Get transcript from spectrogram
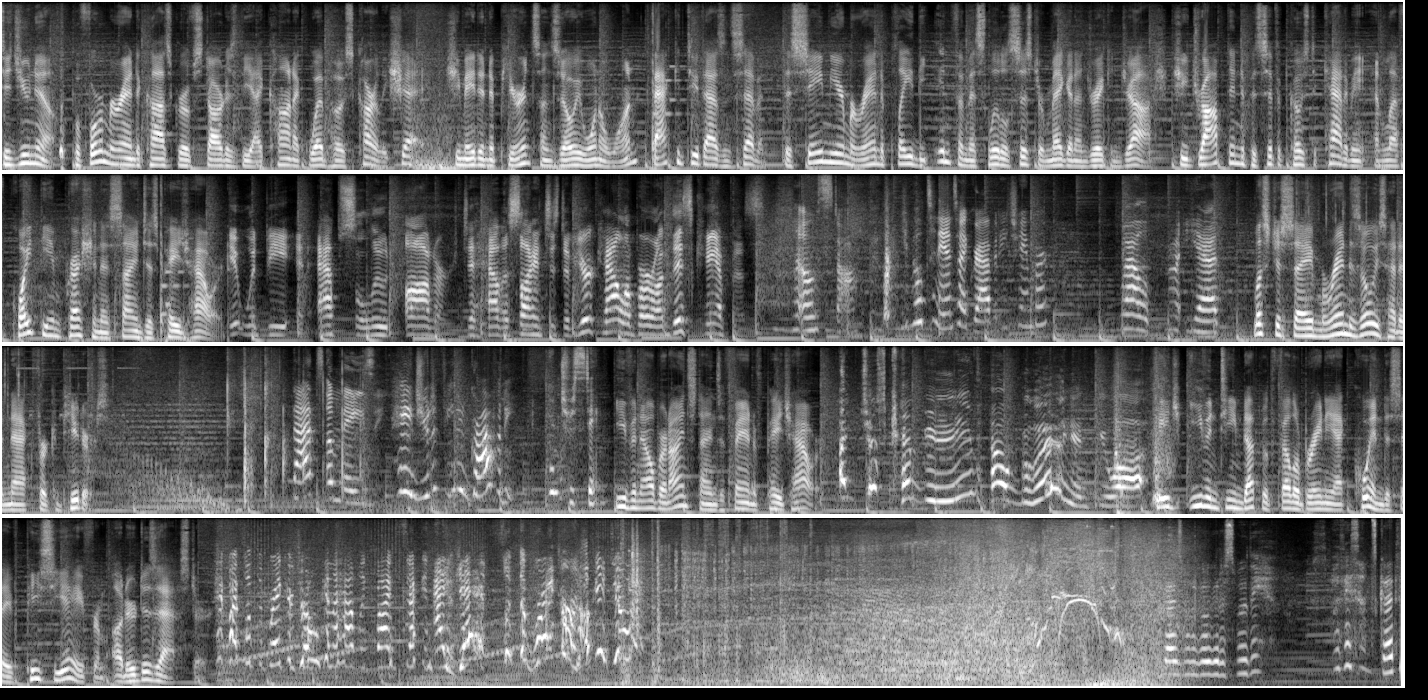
Did you know, before Miranda Cosgrove starred as the iconic web host Carly Shay, she made an appearance on Zoey 101? Back in 2007, the same year Miranda played the infamous little sister Megan on Drake and Josh, she dropped into Pacific Coast Academy and left quite the impression as scientist Paige Howard. It would be an absolute honor to have a scientist of your caliber on this campus. Oh, stop. You built an anti-gravity chamber? Well, not yet. Let's just say Miranda's always had a knack for computers. That's amazing. Paige, you defeated gravity. Interesting. Even Albert Einstein's a fan of Paige Howard. I just can't believe how brilliant you are. Paige even teamed up with fellow Brainiac Quinn to save PCA from utter disaster. If I flip the breaker, Joe's gonna have like five seconds. I get it! Flip the breakers! Okay, do it! You guys wanna go get a smoothie? Smoothie sounds good.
